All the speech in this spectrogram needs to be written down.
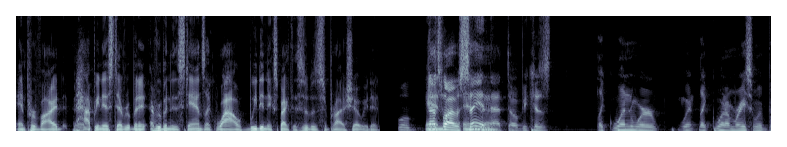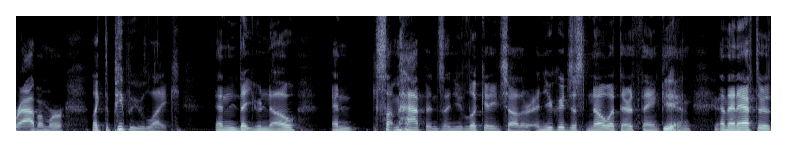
and provide happiness to everybody. Everybody in the stands, like, wow, we didn't expect this. This was a surprise show we did. Well, that's And- why I was and, saying uh, that though, because like when we're when like when I'm racing with Brabham or like the people you like and that you know, and something happens and you look at each other and you could just know what they're thinking, and then after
